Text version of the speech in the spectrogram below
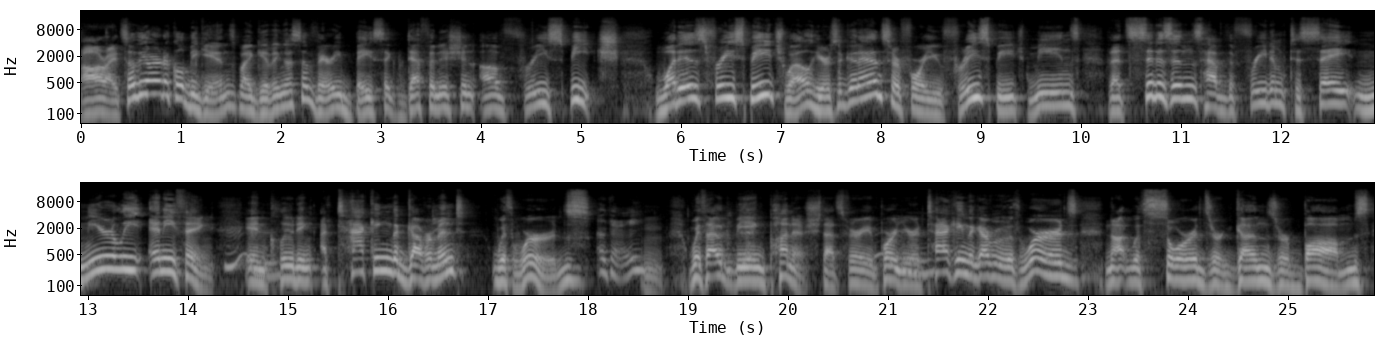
All right, so the article begins by giving us a very basic definition of free speech. What is free speech? Well, here's a good answer for you. Free speech means that citizens have the freedom to say nearly anything, mm. including attacking the government with words. Okay. Mm, without being punished. That's very important. Mm. You're attacking the government with words, not with swords or guns or bombs.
